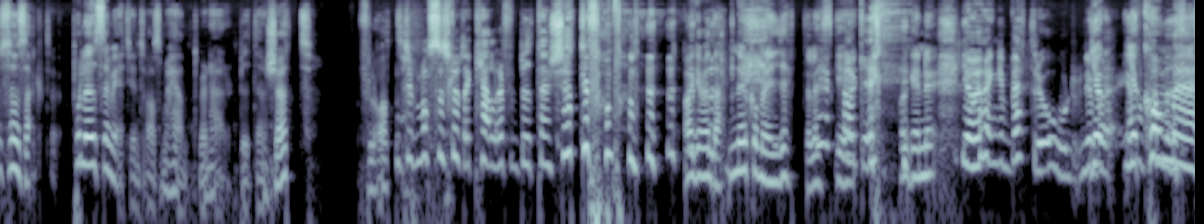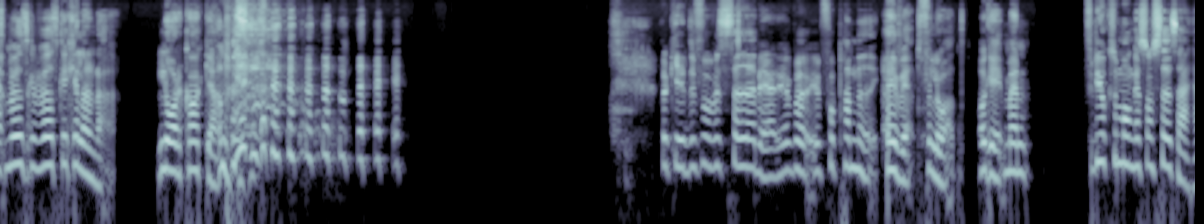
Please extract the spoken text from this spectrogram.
som sagt, polisen vet ju inte vad som har hänt med den här biten kött. Förlåt. Du måste sluta kalla det för biten kött, jag får panik. Okej, vänta, nu kommer en jätteläskig... Okej. Okej, nu... Jag har inget bättre ord. Jag, bara- jag, får kommer, vad ska, vad ska jag kalla den då? Lårkakan. Okej, du får väl säga det. Jag, bara, jag får panik. jag vet, förlåt. Okej, men För det är också många som säger så här,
